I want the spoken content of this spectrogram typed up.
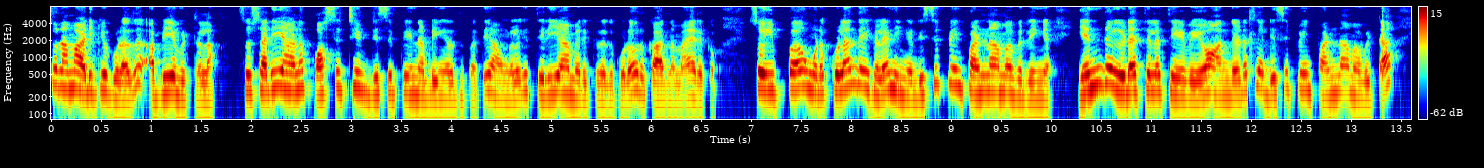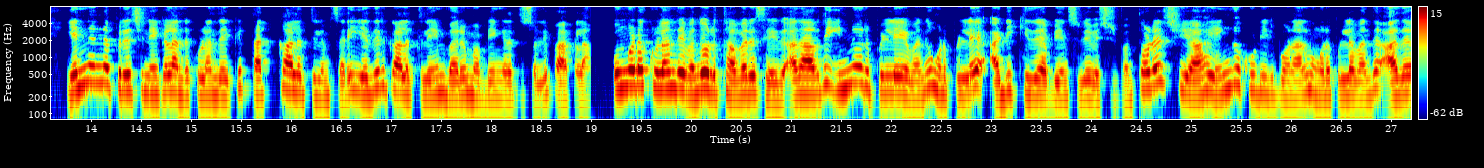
ஸோ நம்ம அடிக்க கூடாது அப்படியே விட்டுறலாம். ஸோ சரியான பாசிட்டிவ் டிசிப்ளின் அப்படிங்கிறத பற்றி அவங்களுக்கு தெரியாமல் இருக்கிறது கூட ஒரு காரணமாக இருக்கும். ஸோ இப்போ உங்களோட குழந்தைகளை நீங்கள் டிசிப்ளின் பண்ணாமல் விடுறீங்க. எந்த இடத்துல தேவையோ அந்த இடத்துல டிசிப்ளின் பண்ணாமல் விட்டால் என்னென்ன பிரச்சனைகள் அந்த குழந்தைக்கு தற்காலத்திலும் சரி எதிர்காலத்திலையும் வரும் அப்படிங்கறத சொல்லி பார்க்கலாம். உங்களோட குழந்தை வந்து ஒரு தவறு செய்யுது அதாவது இன்னொரு பிள்ளைய வந்து உங்களோட பிள்ளை அடிக்குது அப்படின்னு சொல்லி வச்சிருப்போம். தொடர்ச்சியாக எங்க கூட்டிட்டு போனாலும் உங்களோட பிள்ளை வந்து அதை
